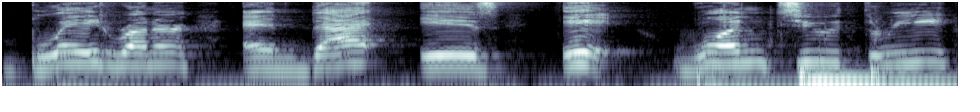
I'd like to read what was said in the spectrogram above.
Blade Runner, and that is it. One, two, three,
